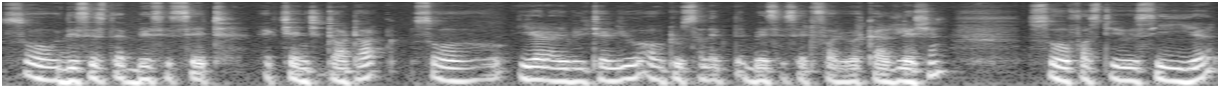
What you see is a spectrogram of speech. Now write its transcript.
So this is the basis set exchange.org so here i will tell you how to select the basis set for your calculation. So first you see here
